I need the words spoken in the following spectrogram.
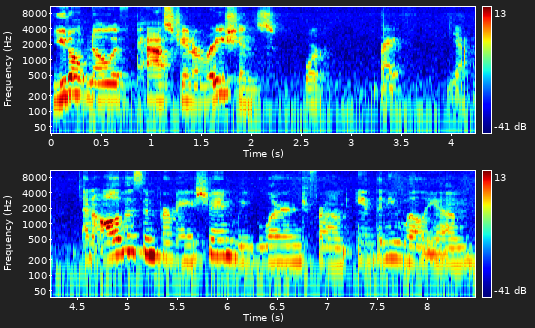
you don't know if past generations were. Right. Yeah. And all of this information we've learned from Anthony William,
